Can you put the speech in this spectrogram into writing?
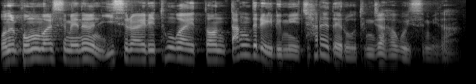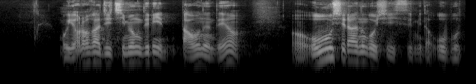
오늘 본문 말씀에는 이스라엘이 통과했던 땅들의 이름이 차례대로 등장하고 있습니다. 뭐 여러 가지 지명들이 나오는데요. 어, 오봇이라는 곳이 있습니다. 오봇.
